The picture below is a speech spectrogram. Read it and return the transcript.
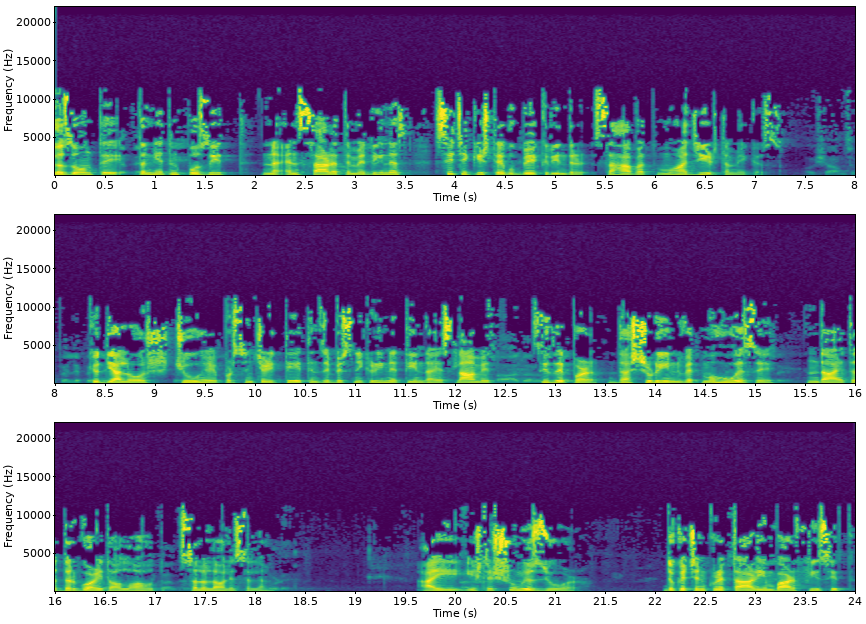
gëzonte të njëjtën pozitë në ensarët e Medinës siç e kishte Abu Bekri ndër sahabët muhaxhir të Mekës. Ky djalosh shquhej për sinqeritetin dhe besnikërinë e tij ndaj Islamit, si dhe për dashurinë vetmohuese ndaj të dërguarit të Allahut sallallahu alaihi wasallam. Ai ishte shumë i zgjuar. Duke qenë kryetari i mbarë fisit,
